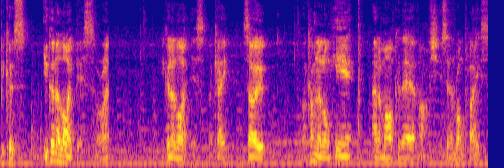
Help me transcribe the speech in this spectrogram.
because you're gonna like this, all right? You're gonna like this, okay? So I'm coming along here, add a marker there. Oh shit, it's in the wrong place.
